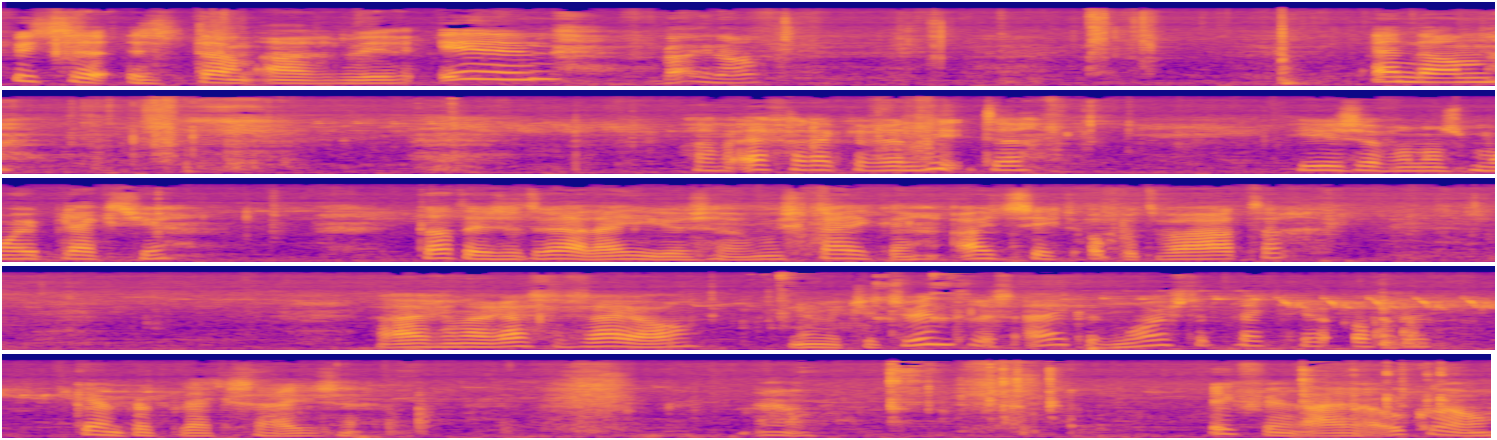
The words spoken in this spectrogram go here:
Fietsen staan er weer in. Bijna. En dan gaan we even lekker genieten. Hier zo van ons mooie plekje. Dat is het wel, hè, hier zo. Moest kijken. Uitzicht op het water. De eigenaresse zei al, nummertje 20 is eigenlijk het mooiste plekje op de camperplek, zei ze. Nou, ik vind het eigenlijk ook wel.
